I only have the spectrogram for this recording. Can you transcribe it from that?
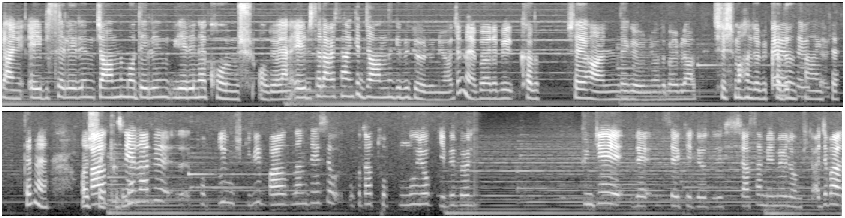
Yani elbiselerin canlı modelin yerine koymuş oluyor. Yani elbiseler sanki canlı gibi görünüyor değil mi? Böyle bir kalıp şey halinde görünüyordu. Böyle biraz şişmanca bir kadın Evet, evet, sanki. Değil mi? O Bazı şekilde. şeylerde e, topluymuş gibi, bazılarında ise o kadar topluluğu yok gibi böyle düşünceye de sevk ediyordu. Şahsen benim öyle olmuştu. Acaba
